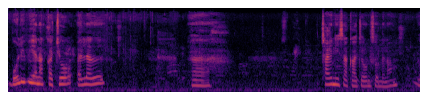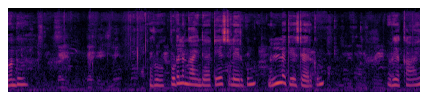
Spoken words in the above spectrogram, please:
பொலிவியன் அக்காச்சோ அல்லது சைனீஸ் அக்காச்சோன்னு சொல்லணும் இது வந்து ஒரு புடலங்காயின் டேஸ்ட்டில் இருக்கும் நல்ல டேஸ்ட்டாக இருக்கும் நிறைய காய்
